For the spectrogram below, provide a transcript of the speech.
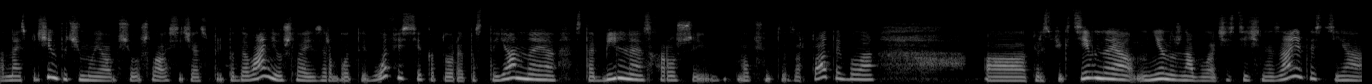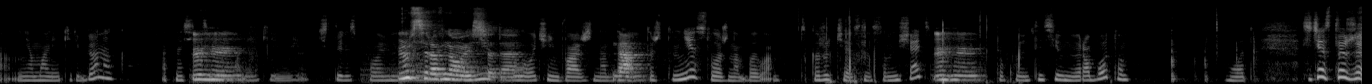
одна из причин, почему я вообще ушла сейчас в преподавание, ушла из работы в офисе, которая постоянная, стабильная, с хорошей, в общем-то, зарплатой была, а, перспективная. Мне нужна была частичная занятость. Я, у меня маленький ребенок, относительно угу. маленький уже, четыре с половиной. Ну, все равно мне еще, да. было очень важно, да. да, потому что мне сложно было, скажу честно, совмещать угу. такую интенсивную работу. Вот. Сейчас тоже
